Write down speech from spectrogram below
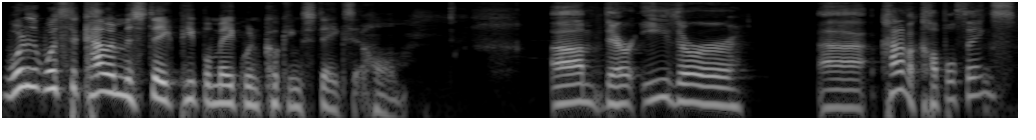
what, what's the common mistake people make when cooking steaks at home? Um, they're either, uh, kind of a couple things.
